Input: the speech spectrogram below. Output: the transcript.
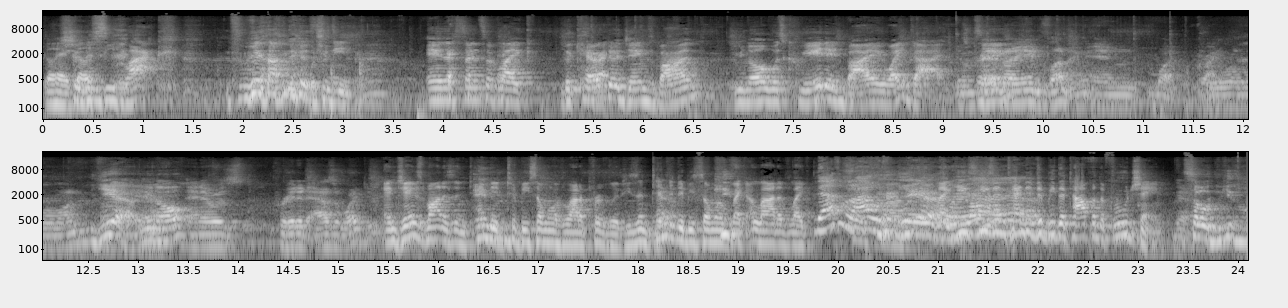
Go ahead, shouldn't be black. To be honest, What you mean? in a sense of like the character James Bond, you know, was created by a white guy. You know what I'm Created by saying? Ian Fleming in what? Right. World War One. Yeah, you know. and it was created as a white dude. And James Bond is intended to be someone with a lot of privilege. He's intended Yeah. to be someone with like a lot of like That's what I was. Yeah, like he's, he's Yeah. intended to be the top of the food chain. Yeah. So he's But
